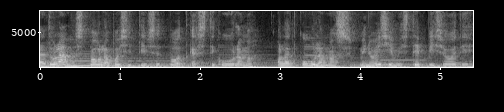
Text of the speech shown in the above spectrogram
tere tulemast Paula positiivset podcasti kuulama. oled kuulamas minu esimest episoodi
